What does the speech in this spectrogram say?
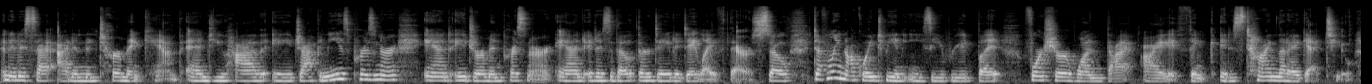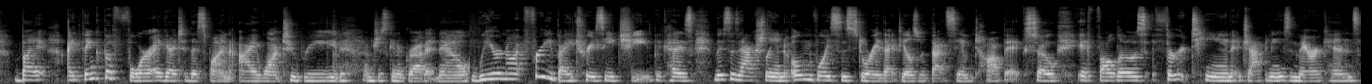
and it is set at an internment camp. And you have a Japanese prisoner and a German prisoner, and it is about their day to day life there. So, definitely not going to be an easy read, but for sure one that I think it is time that I get to. But I think before I get to this one, I want to read, I'm just gonna grab it now, We Are Not Free by Traci Chee, because this is actually an own voices story that deals with that same topic. So, it follows 13 Japanese Americans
